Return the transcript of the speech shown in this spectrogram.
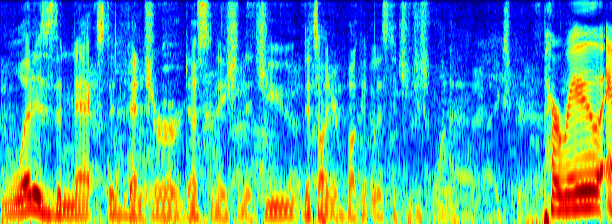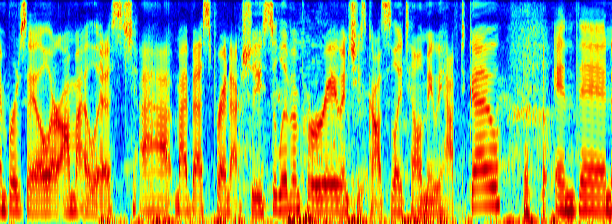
what is the next adventure or destination that you that's on your bucket list that you just want to uh, experience? Peru and brazil are on my list. Uh, my best friend actually used to live in peru and she's constantly telling me we have to go. And then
